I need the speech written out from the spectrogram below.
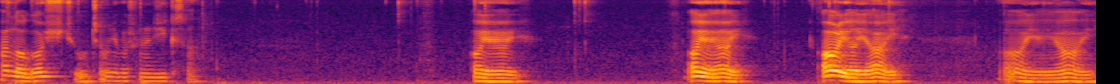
Halo gościu, czemu nie weszło na dziksa? Oj, oj, oj. Oj, oj.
